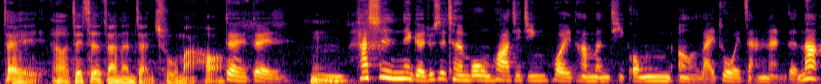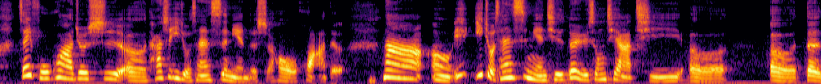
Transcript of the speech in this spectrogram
在呃这次的展览展出嘛，哈、哦。对对。嗯，它是那个就是陈澄波文化基金会他们提供嗯来作为展览的。那这幅画就是呃，它是一九三四年的时候画的。那嗯，一一九三四年其实对于松崎雅琪呃。呃的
